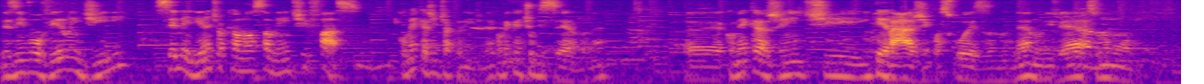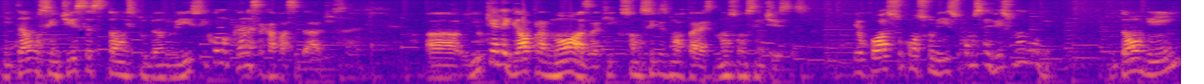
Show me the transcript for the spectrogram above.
desenvolveram um engine semelhante ao que a nossa mente faz. Como é que a gente aprende, né? Como é que a gente observa, né? É, como é que a gente interage com as coisas, né, no universo, no mundo? Então, os cientistas estão estudando isso e colocando essa capacidade. Ah, e o que é legal para nós aqui, que somos simples mortais, não somos cientistas, eu posso consumir isso como serviço na nuvem. Então, alguém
